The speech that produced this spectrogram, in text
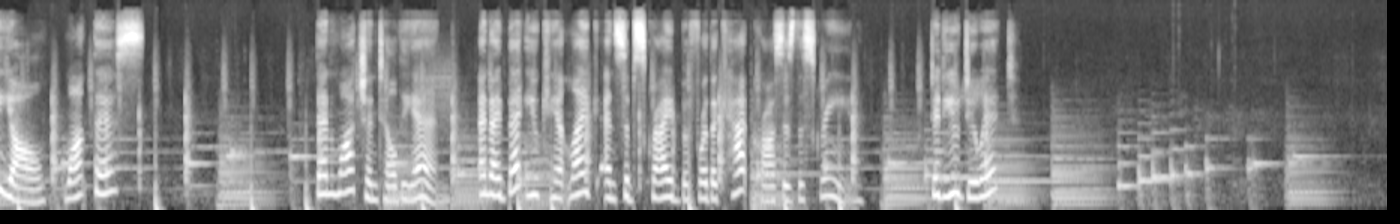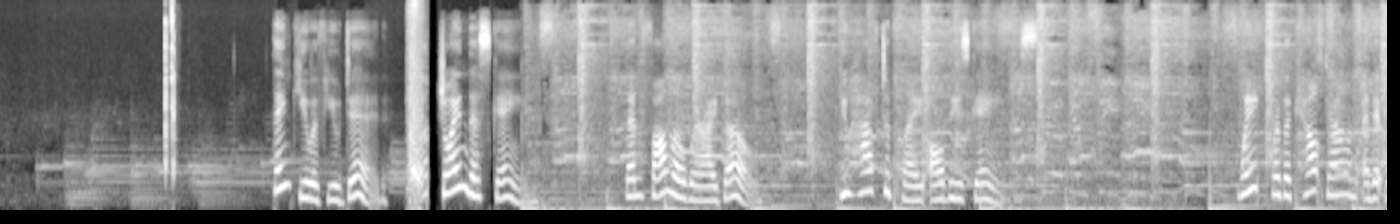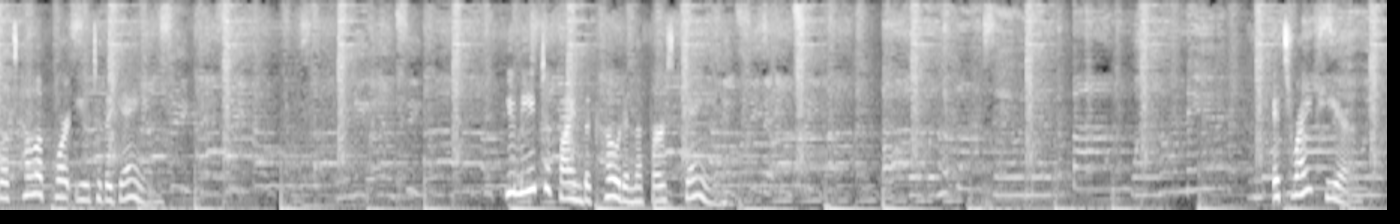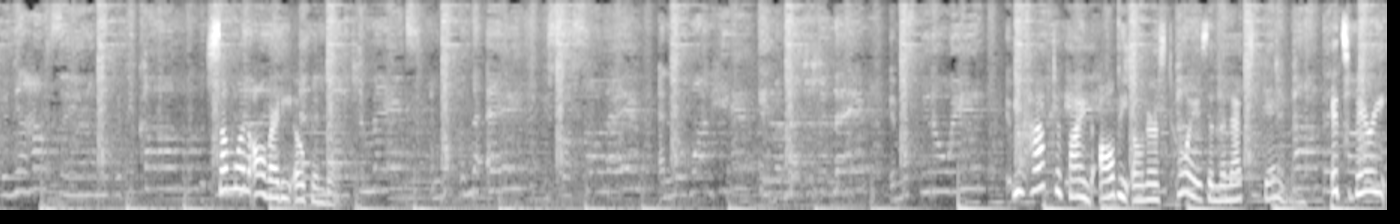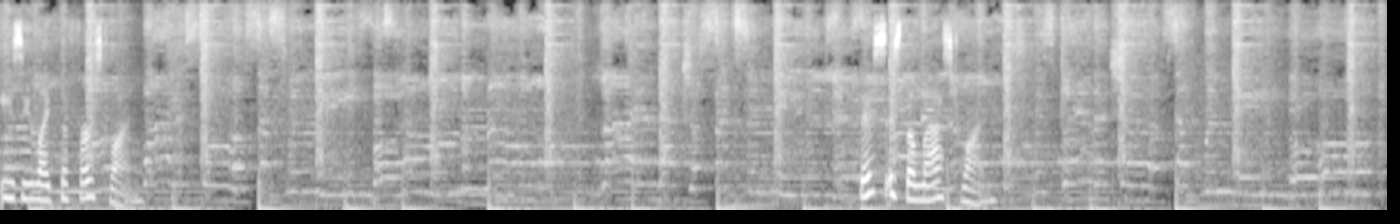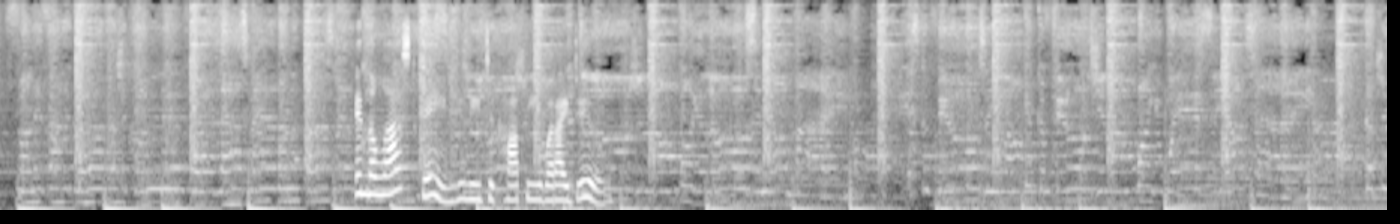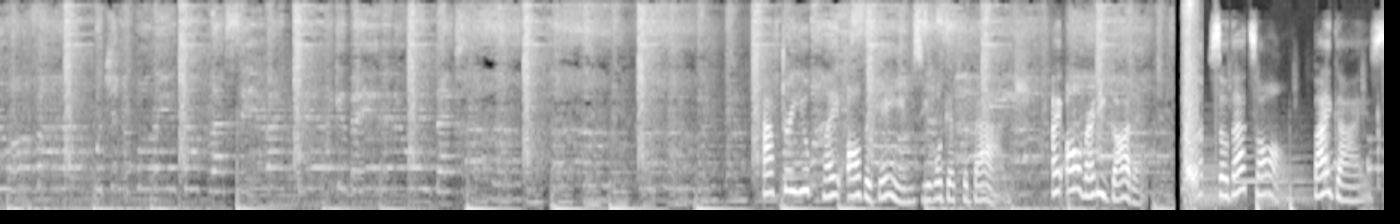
Hey y'all, want this? Then watch until the end. And I bet you can't like and subscribe before the cat crosses the screen. Did you do it? Thank you if you did. Join this game. Then follow where I go. You have to play all these games. Wait for the countdown and it will teleport you to the game. You need to find the code in the first game. It's right here. Someone already opened it. You have to find all the owner's toys in the next game. It's very easy like the first one. This is the last one. In the last game you need to copy what I do. After you play all the games you will get the badge. I already got it. So that's all. Bye guys.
